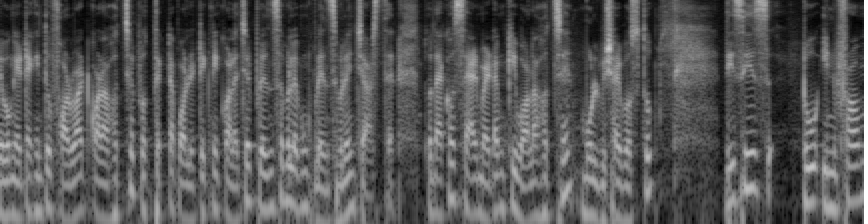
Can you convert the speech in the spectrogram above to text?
এবং এটা কিন্তু ফরওয়ার্ড করা হচ্ছে প্রত্যেকটা পলিটেকনিক কলেজের প্রিন্সিপাল এবং প্রিন্সিপাল ইনচার্জদের তো দেখো স্যার, ম্যাডাম কি বলা হচ্ছে? মূল বিষয়বস্তু। This is to inform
